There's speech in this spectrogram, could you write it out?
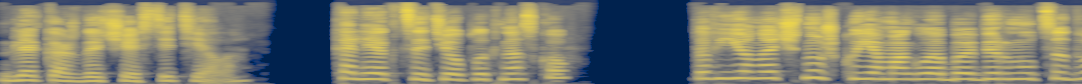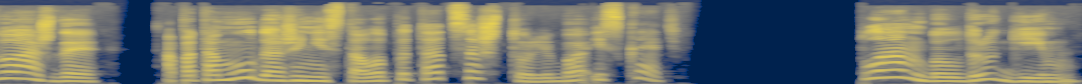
для каждой части тела? Коллекция теплых носков? Да в ее ночнушку я могла бы обернуться дважды, а потому даже не стала пытаться что-либо искать. План был другим.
